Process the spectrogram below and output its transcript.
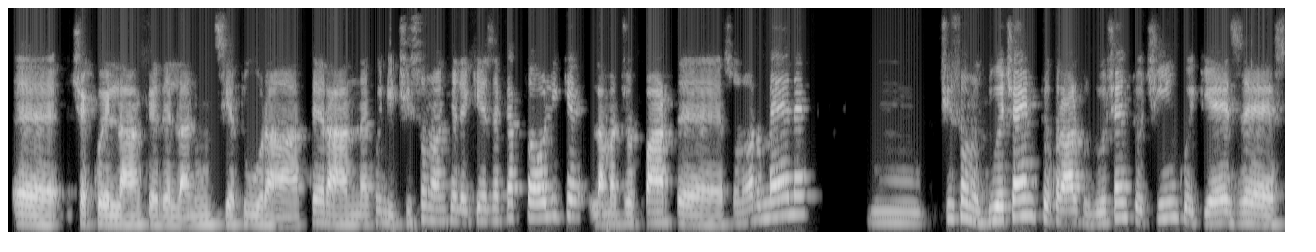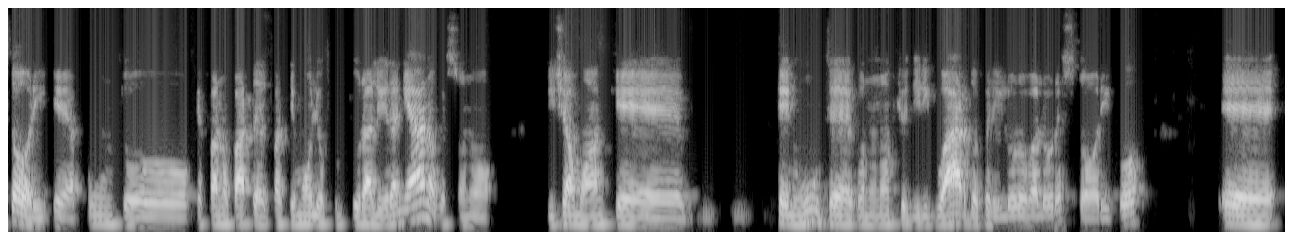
eh, c'è quella anche dell'Annunziatura a Teheran, quindi ci sono anche le chiese cattoliche, la maggior parte sono armene, Mm, ci sono 200, tra l'altro 205 chiese storiche appunto che fanno parte del patrimonio culturale iraniano che sono diciamo anche tenute con un occhio di riguardo per il loro valore storico. Eh,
